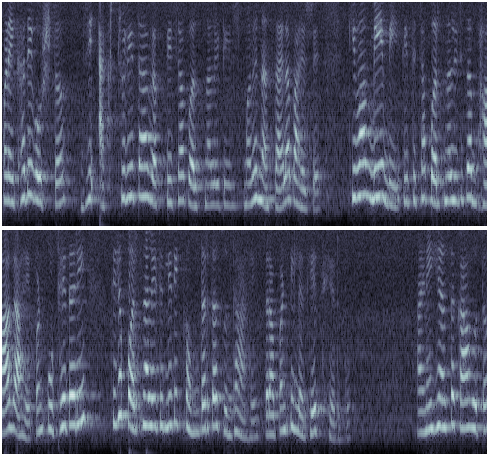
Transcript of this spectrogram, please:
पण एखादी गोष्ट जी ॲक्च्युली त्या व्यक्तीच्या पर्सनॅलिटीमध्ये नसायला पाहिजे किंवा मे बी ती तिच्या पर्सनॅलिटीचा भाग आहे पण कुठेतरी तिच्या पर्सनॅलिटीतली ती कमतरतासुद्धा आहे तर आपण ती लगेच हेरतो. आणि हे असं का होतं?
